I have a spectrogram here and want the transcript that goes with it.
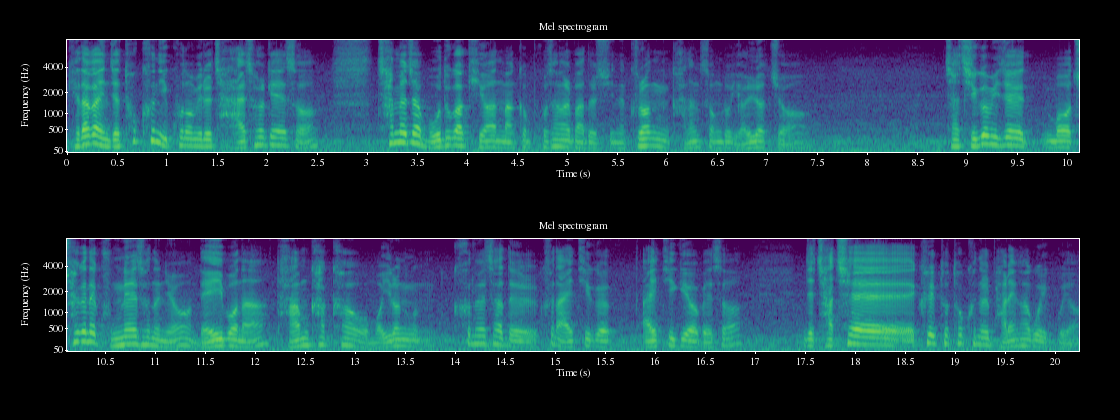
게다가 이제 토큰 이코노미를 잘 설계해서 참여자 모두가 기여한 만큼 보상을 받을 수 있는 그런 가능성도 열렸죠. 자, 지금 이제 뭐 최근에 국내에서는요, 네이버나 다음 카카오 뭐 이런 큰 회사들, 큰 IT IT 기업에서 이제 자체 크립토 토큰을 발행하고 있고요.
